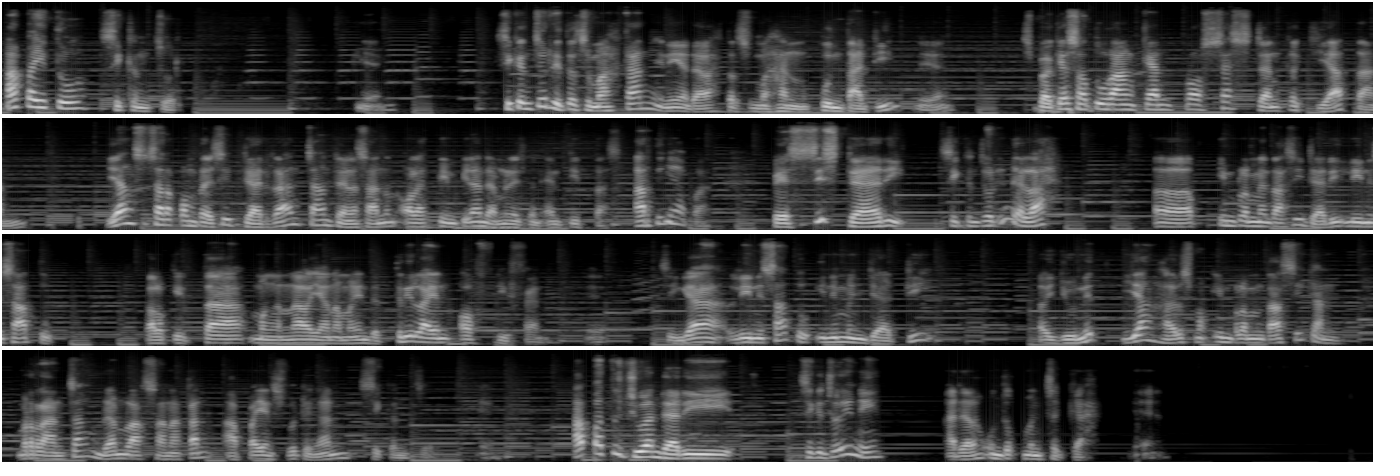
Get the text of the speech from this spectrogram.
Apa itu si kencur? Ya. Si kencur diterjemahkan ini adalah terjemahan pun tadi ya, sebagai satu rangkaian proses dan kegiatan yang secara komprehensif dirancang dan dilaksanakan oleh pimpinan dan manajemen entitas. Artinya apa? Basis dari si kencur ini adalah uh, implementasi dari lini satu. Kalau kita mengenal yang namanya the three line of defense, ya. sehingga lini satu ini menjadi uh, unit yang harus mengimplementasikan merancang dan melaksanakan apa yang disebut dengan signature. Ya. Apa tujuan dari signature ini? Adalah untuk mencegah. Ya.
